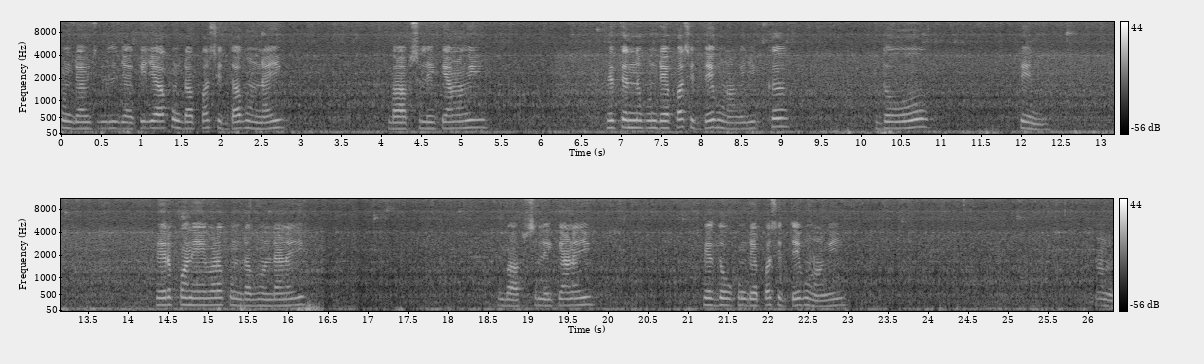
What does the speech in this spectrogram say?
ਕੁੰਡਿਆਂ ਵਿੱਚ ਲਿਜਾ ਕੇ ਜੀ, ਆਹ ਕੁੰਡਾ ਆਪਾਂ ਸਿੱਧਾ ਬੁਣਨਾ ਜੀ। ਵਾਪਸ ਲੈ ਕੇ ਆਵਾਂਗੇ ਜੀ। ਫਿਰ ਤਿੰਨ ਕੁੰਡੇ ਆਪਾਂ ਸਿੱਧੇ ਬੁਣਾਂਗੇ ਜੀ। 1 2 3 ਫਿਰ ਆਪਾਂ ਨੇ ਇਹ ਵਾਲਾ ਕੁੰਡਾ ਬੁਣ ਲੈਣਾ ਜੀ। ਵਾਪਸ ਲੈ ਕੇ ਆਣਾ ਜੀ। ਫਿਰ ਦੋ ਕੁੰਡੇ ਆਪਾਂ ਸਿੱਧੇ ਬੁਣਾਂਗੇ ਜੀ। ਆਹ ਲਓ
